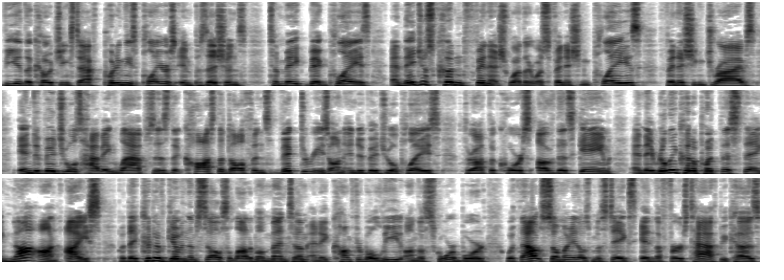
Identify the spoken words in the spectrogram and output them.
via the coaching staff, putting these players in positions to make big plays. And they just couldn't finish, whether it was finishing plays, finishing drives, individuals having lapses that cost the Dolphins victories on individual plays throughout the course of this game. And they really could have put this thing not on ice, but they could have given themselves a lot of momentum and a comfortable lead on the scoreboard without so many of those mistakes in the first first half because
